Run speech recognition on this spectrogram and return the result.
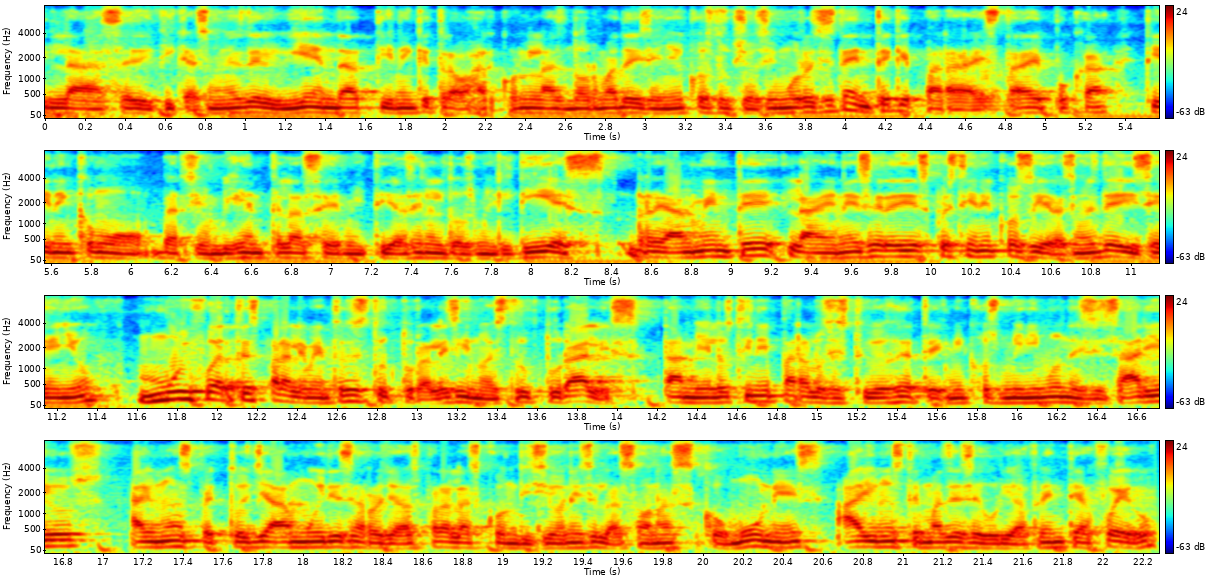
las edificaciones de vivienda tienen que trabajar con las normas de diseño y construcción sismoresistente que para esta época tienen como versión vigente las emitidas en el 2010. Realmente la NSR 10 pues tiene consideraciones de diseño muy fuertes para elementos estructurales y no estructurales. También los tiene para los estudios de técnicos mínimos necesarios. Hay unos aspectos ya muy desarrollados para las condiciones y las zonas comunes. Hay unos temas de seguridad frente a fuego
